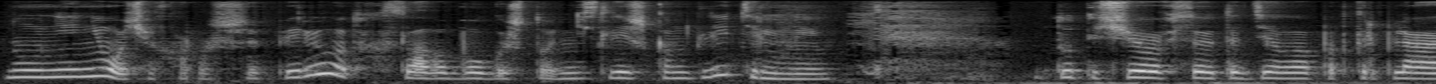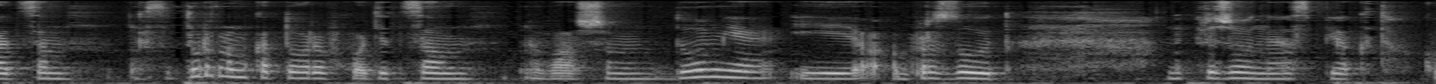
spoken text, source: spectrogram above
Ну, не, не очень хороший период, слава богу, что не слишком длительный. Тут еще все это дело подкрепляется Сатурном, который входится в вашем доме и образует напряженный аспект к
